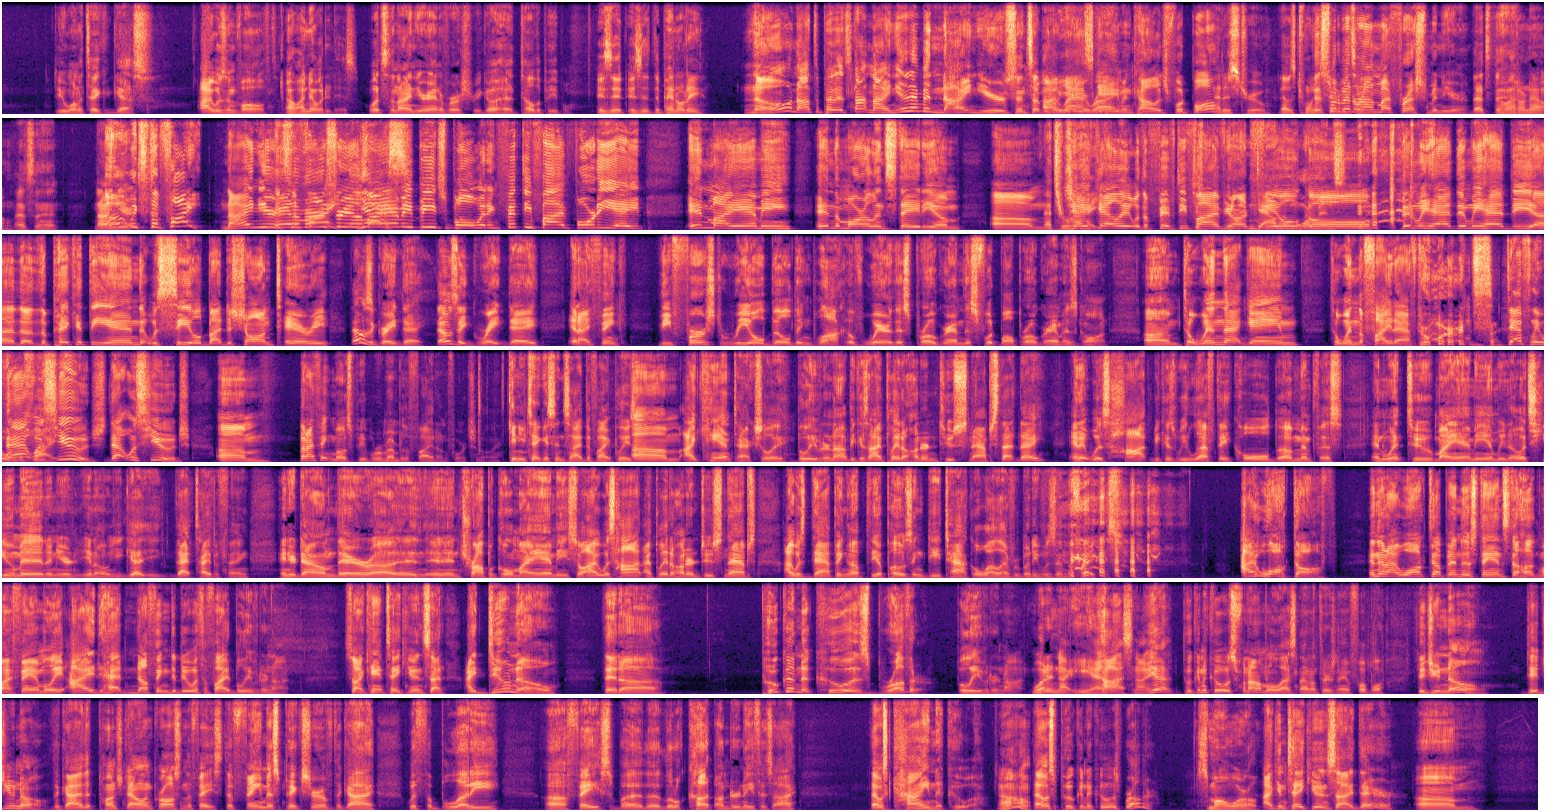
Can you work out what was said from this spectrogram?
Do you want to take a guess? I was involved. Oh, I know what it is. What's the nine year anniversary? Go ahead, tell the people. Is it is it the penalty? No, not the pen. It's not nine years. It had been nine years since my Oh, yeah, last right. game in college football. That is true. That was twenty. this would have been around my freshman year. That's the Oh, hint. I don't know. That's the hint. Nine Oh, year, it's the fight. nine year it's anniversary fight. of the Yes. Miami Beach Bowl, winning 55 48 in Miami in the Marlins Stadium. Um, That's Jake right. Elliott with a 55 yard field goal. Then we had then we had the uh, the the pick at the end that was sealed by Deshaun Terry. That was a great day. That was a great day, and I think the first real building block of where this program, this football program, has gone. Um, to win that game, to win the fight afterwards, Definitely won the that was huge. That was huge. Um, but I think most people remember the fight, unfortunately. Can you take us inside the fight, please? Um, I can't actually, believe it or not, because I played 102 snaps that day, and it was hot because we left a cold uh, Memphis and went to Miami, and we know it's humid, and you're, you know, you get that type of thing, and you're down there uh, in, in, in tropical Miami. So I was hot. I played 102 snaps. I was dapping up the opposing D tackle while everybody was in the fracas. I walked off. And then I walked up into the stands to hug my family. I had nothing to do with the fight, believe it or not. So I can't take you inside. I do know that uh, Puka Nacua's brother, believe it or not, what a night he had last night. Yeah, Puka Nacua was phenomenal last night on Thursday Night Football. Did you know? Did you know the guy that punched Alan Cross in the face? The famous picture of the guy with the bloody uh, face, but the little cut underneath his eye. That was Kai Nacua. Oh, That was Puka Nacua's brother. Small world. I can take you inside there. Um,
